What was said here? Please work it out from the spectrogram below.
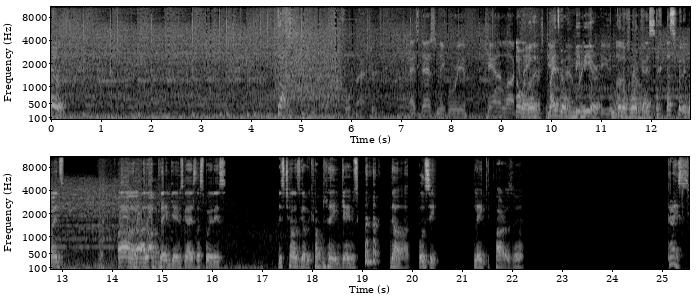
sh... What's happening? Stop! Poor bastards. That's destiny for you. Can't unlock Oh my god, it reminds me of Mimir in God of. War, guys. That's what it reminds me. Oh, I love playing games, guys. That's what it is. This channel is gonna become playing games. no, we'll see. Playing guitar as well. Guys,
